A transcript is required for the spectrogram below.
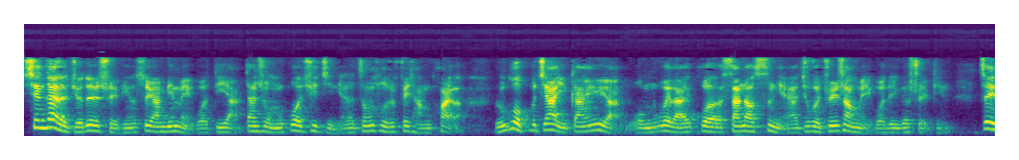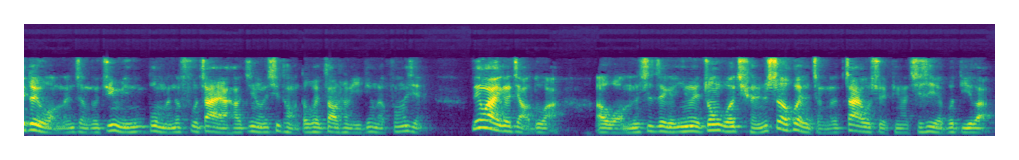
现在的绝对水平虽然比美国低啊，但是我们过去几年的增速是非常快了。如果不加以干预啊，我们未来过三到四年啊，就会追上美国的一个水平，这对我们整个居民部门的负债啊，还有金融系统都会造成一定的风险。另外一个角度啊，呃，我们是这个，因为中国全社会的整个债务水平啊，其实也不低了，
